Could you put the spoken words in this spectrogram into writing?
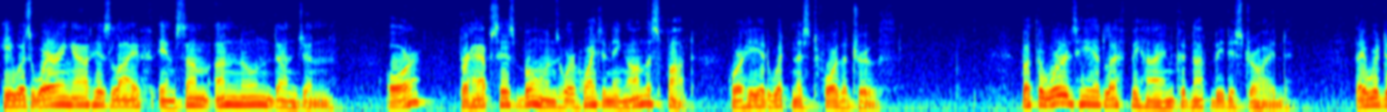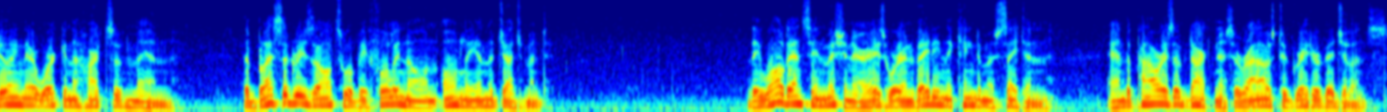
he was wearing out his life in some unknown dungeon, or perhaps his bones were whitening on the spot where he had witnessed for the truth. But the words he had left behind could not be destroyed. They were doing their work in the hearts of men. The blessed results will be fully known only in the judgment. The Waldensian missionaries were invading the kingdom of Satan, and the powers of darkness aroused to greater vigilance.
